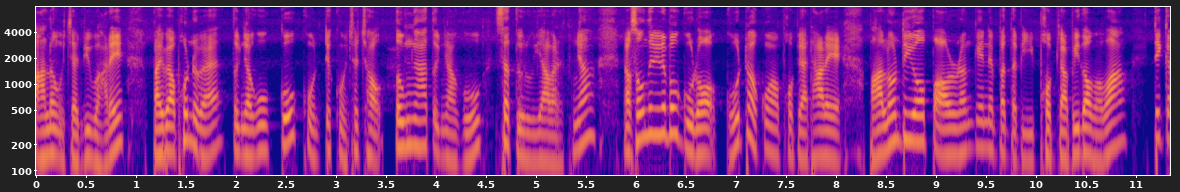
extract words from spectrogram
အားလုံးအကြံပြုပါတယ် Viber ဖုန်းနံပါတ်3ကို6ခွန်1ခွန်6 6 3 5 3 6ကိုဆက်သွယ်လို့ရပါတယ်ခင်ဗျာနောက်ဆုံးသတင်းတစ်ပုဒ်ကိုတော့ Go.com ကဖော်ပြထားတဲ့ Ballon d'Or Power Ranking နဲ့ပတ်သက်ပြီးဖော်ပြပေးတော့မှာပါတစ်က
